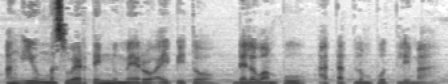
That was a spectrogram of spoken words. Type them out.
Ang iyong maswerteng numero ay 7, 20 at 35.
